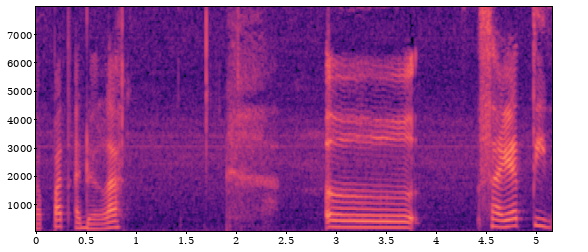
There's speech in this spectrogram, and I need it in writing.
dapat adalah eh saya ti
